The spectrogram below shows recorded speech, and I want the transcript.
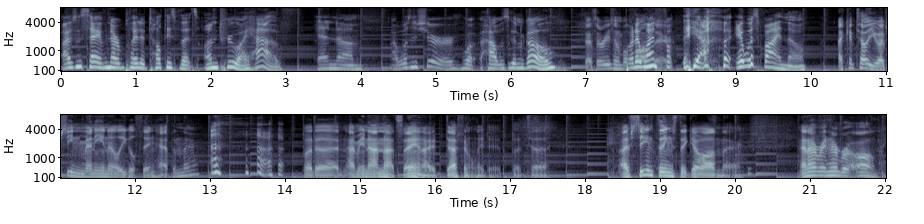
I was gonna say I've never played at Tulty's, but that's untrue. I have, and um, I wasn't sure what how it was gonna go, that's a reasonable. but it went. Fu- yeah, it was fine though. I can tell you, I've seen many an illegal thing happen there. But uh, I mean, I'm not saying I definitely did, but uh, I've seen things that go on there. And I remember, oh my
